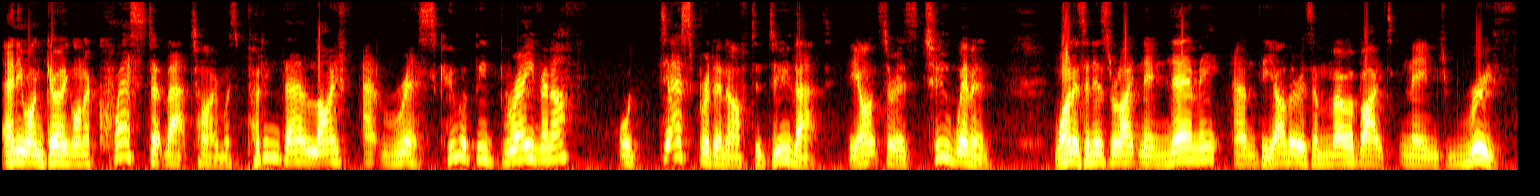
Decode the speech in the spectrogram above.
Anyone going on a quest at that time was putting their life at risk. Who would be brave enough or desperate enough to do that? The answer is two women. One is an Israelite named Naomi, and the other is a Moabite named Ruth.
